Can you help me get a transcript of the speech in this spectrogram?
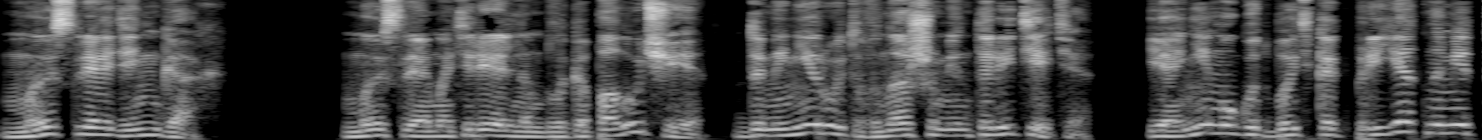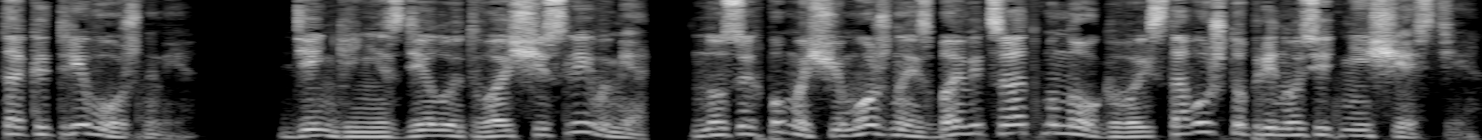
Мысли о деньгах. Мысли о материальном благополучии доминируют в нашем менталитете, и они могут быть как приятными, так и тревожными. Деньги не сделают вас счастливыми, но с их помощью можно избавиться от многого из того, что приносит несчастье.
